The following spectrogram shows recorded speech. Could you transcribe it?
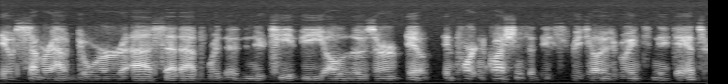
you know summer outdoor uh, setup or the new TV. All of those are you know important questions that these retailers are going to need to answer.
